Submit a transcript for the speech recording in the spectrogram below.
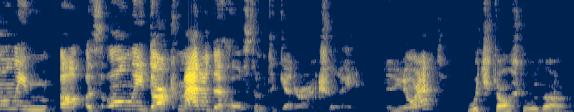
only uh, it's only dark matter that holds them together. Actually, did you know that? Which galaxy was that?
